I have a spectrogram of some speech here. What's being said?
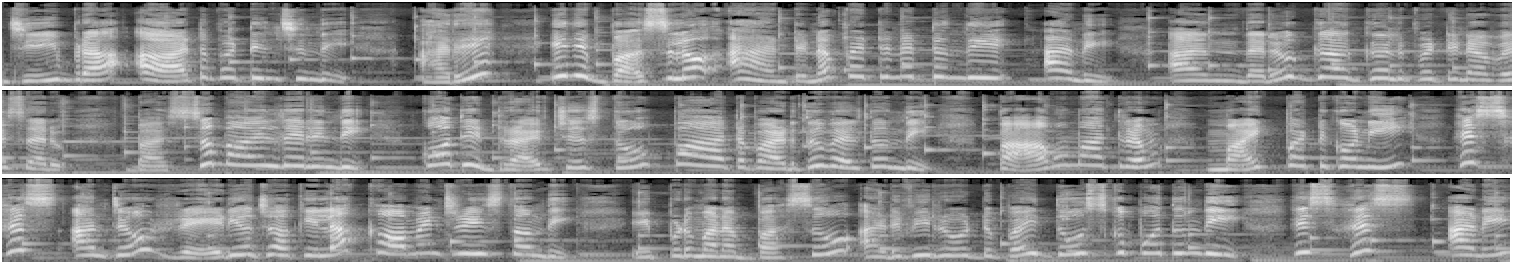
జీబ్రా ఆట పట్టించింది. అరే ఇది బస్సులో యాంటెనా పెట్టినట్టుంది అని అందరూ గగ్గలు పెట్టి నవ్వేశారు. బస్సు బయలుదేరింది. కోతి డ్రైవ్ చేస్తూ పాట పాడుతూ వెళ్తుంది. పాము మాత్రం మైక్ పట్టుకొని హిస్ హిస్ అంటూ రేడియో జాకీలా కామెంటరీ ఇస్తుంది. ఇప్పుడు మన బస్సు అడవి రోడ్డుపై దూసుకుపోతుంది. హిస్ హిస్ అని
